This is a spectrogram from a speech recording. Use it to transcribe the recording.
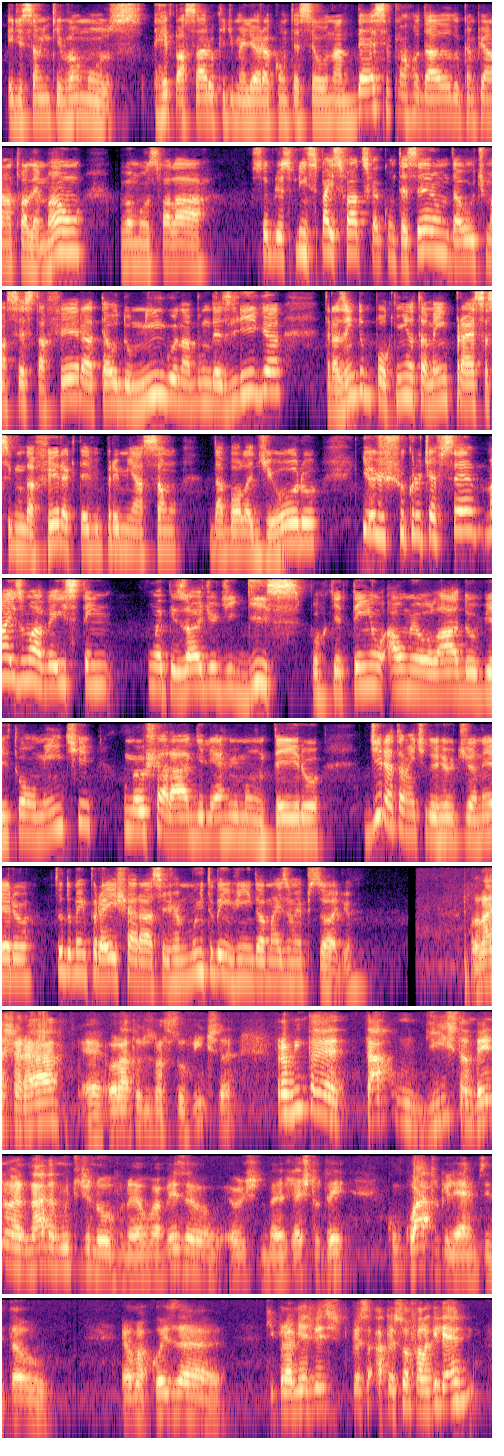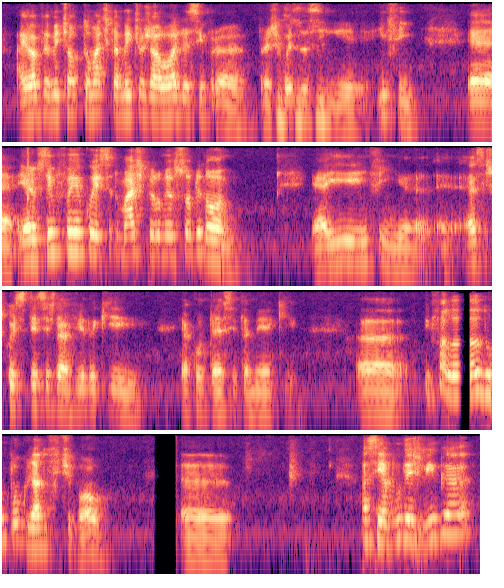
edição em que vamos repassar o que de melhor aconteceu na décima rodada do campeonato alemão. Vamos falar sobre os principais fatos que aconteceram da última sexta-feira até o domingo na Bundesliga, trazendo um pouquinho também para essa segunda-feira que teve premiação da bola de ouro. E hoje o Chucrute FC mais uma vez tem um episódio de Guis, porque tenho ao meu lado virtualmente o meu xará Guilherme Monteiro, diretamente do Rio de Janeiro. Tudo bem por aí, xará? Seja muito bem-vindo a mais um episódio. Olá, xará. É, olá a todos os nossos ouvintes, né? Para mim, tá, tá com Guis também não é nada muito de novo, né? Uma vez eu, eu já estudei com quatro Guilhermes, então é uma coisa que para mim, às vezes, a pessoa fala Guilherme, Aí, obviamente, automaticamente eu já olho assim para as coisas assim, enfim. É, eu sempre fui reconhecido mais pelo meu sobrenome. E aí, enfim, é, é, essas coincidências da vida que, que acontecem também aqui. Uh, e falando um pouco já do futebol, uh, assim, a Bundesliga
